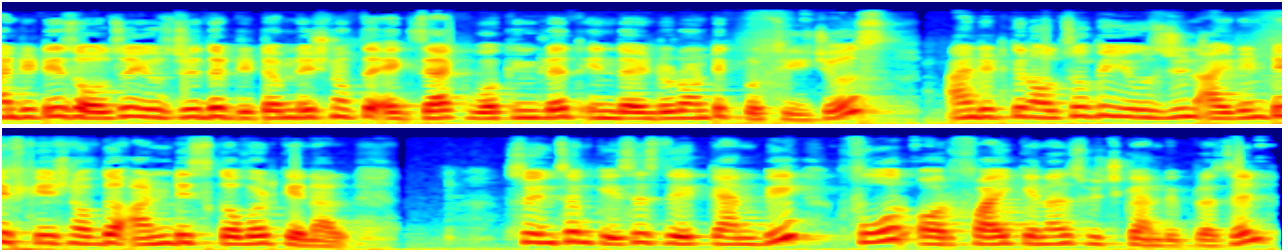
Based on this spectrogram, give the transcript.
And it is also used in the determination of the exact working length in the endodontic procedures. And it can also be used in identification of the undiscovered canal. So in some cases there can be 4 or 5 canals which can be present.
